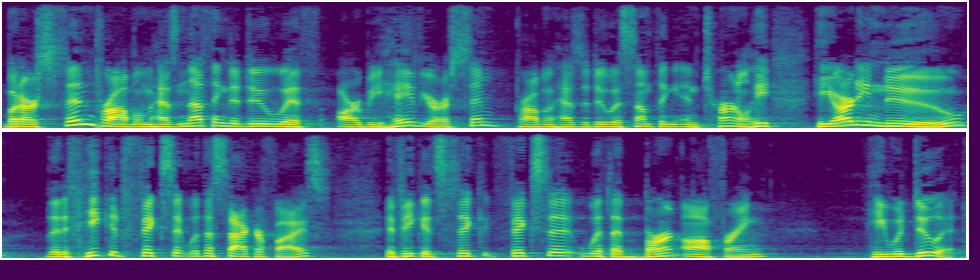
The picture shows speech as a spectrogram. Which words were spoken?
But our sin problem has nothing to do with our behavior. Our sin problem has to do with something internal. He, he already knew that if he could fix it with a sacrifice, if he could fix it with a burnt offering, he would do it.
